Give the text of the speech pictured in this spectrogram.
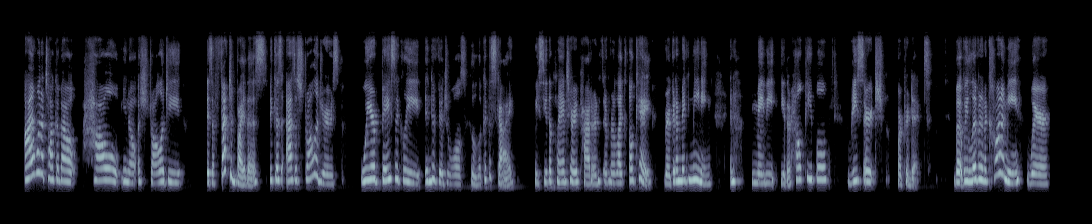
I want to talk about how, you know, astrology is affected by this because as astrologers, we are basically individuals who look at the sky, we see the planetary patterns, and we're like, okay, we're going to make meaning and maybe either help people, research, or predict. But we live in an economy where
